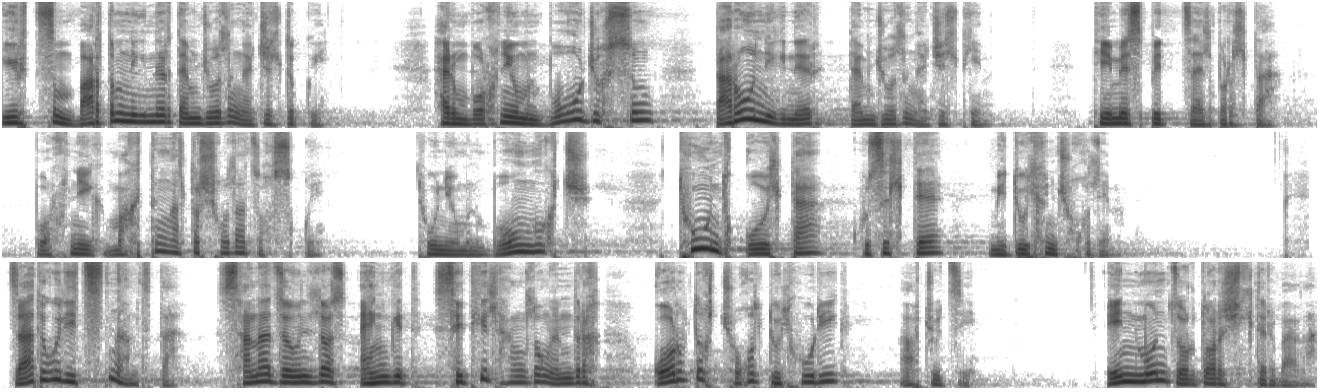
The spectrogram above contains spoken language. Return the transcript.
эрдсэн бардам нэгнээр дамжуулан ажилдаггүй харин Бурхны өмнө бууж өгсөн даруй нэгнээр дамжуулан ажилтг юм. Тиймээс бид залбиралдаа Бурхныг магтан алдаршуулаа зогсохгүй. Түүний өмнө буун өгч түүнд гуйлтаа хүсэлтээ мэдүүлэх нь чухал юм. За тэгвэл эцэст нь хамтдаа санаа зовнилоос ангид сэтгэл хангалуун амьдрах 3 дахь чухал түлхүүрийг авч үзье. Энэ мөн 6 дугаар эшлэлээр байгаа.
